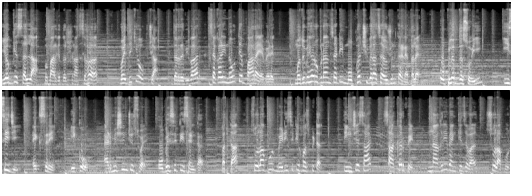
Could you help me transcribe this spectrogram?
योग्य सल्ला व मार्गदर्शनासह वैद्यकीय उपचार दर रविवार सकाळी नऊ ते बारा या वेळेत. मधुमेह रुग्णांसाठी मोफत शिबिराचं आयोजन करण्यात आलंय. उपलब्ध सोयी E ECG X ray echo ॲडमिशनची सोय ओबेसिटी सेंटर पत्ता सोलापूर मेडिसिटी हॉस्पिटल तीनशे साठ साखरपेठ नागरी बँकेजवळ सोलापूर.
